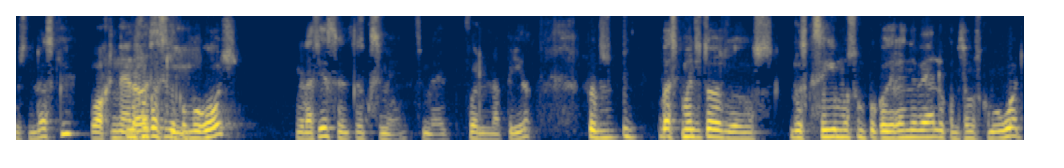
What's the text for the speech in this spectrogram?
Wojnarowski, mejor conocido como Woj. Gracias, es que se me, se me fue el apellido. Pero pues, básicamente todos los, los que seguimos un poco de la NBA lo conocemos como Woj.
